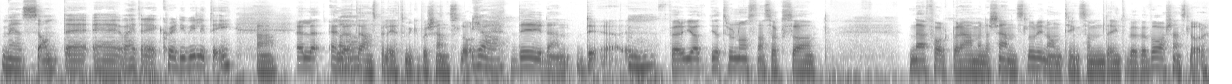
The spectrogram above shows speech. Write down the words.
med en sånt, eh, vad heter det, credibility. ja. Eller, eller Ja. att det anspelar jättemycket på känslor. Ja. Det är ju den. Det, För jag, jag tror någonstans också när folk börjar använda känslor i någonting som det inte behöver vara känslor.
